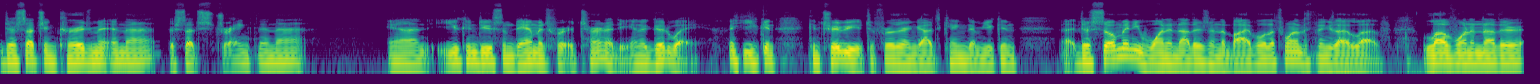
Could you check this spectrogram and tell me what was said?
there's such encouragement in that. There's such strength in that. And you can do some damage for eternity in a good way. you can contribute to furthering God's kingdom. You can. Uh, there's so many one another's in the Bible. That's one of the things I love. Love one another.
